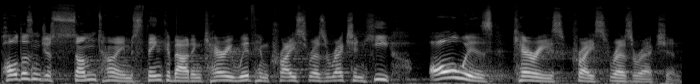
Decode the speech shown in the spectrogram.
Paul doesn't just sometimes think about and carry with him Christ's resurrection, he always carries Christ's resurrection.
